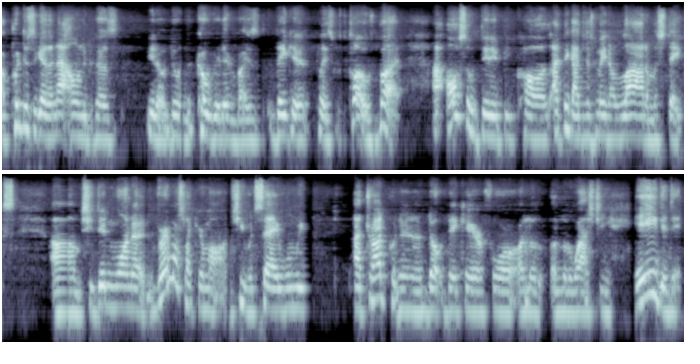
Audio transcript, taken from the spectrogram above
I put this together not only because you know during the COVID, everybody's daycare place was closed, but I also did it because I think I just made a lot of mistakes. Um, she didn't want to, very much like your mom. She would say when we, I tried putting her in an adult daycare for a little, a little while. She hated it,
